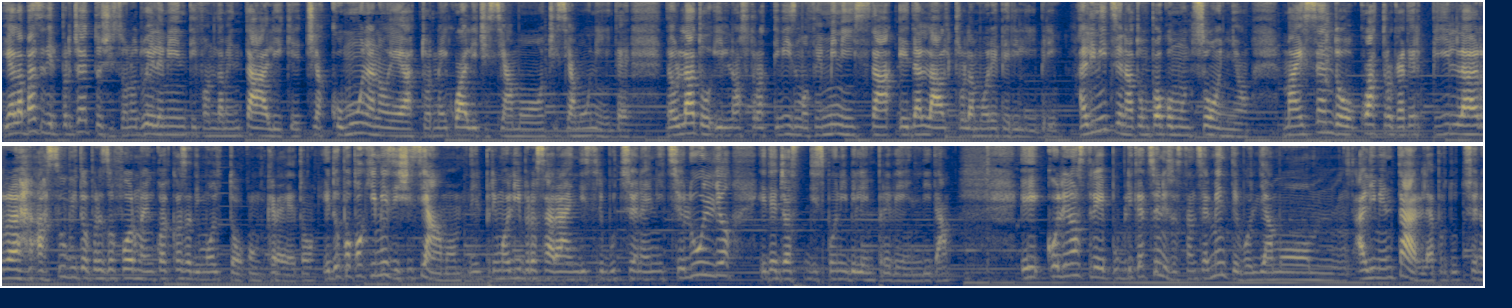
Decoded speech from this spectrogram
e alla base del progetto ci sono due elementi fondamentali che ci accomunano e attorno ai quali ci siamo, ci siamo unite. Da un lato il nostro attivismo femminista e dall'altro l'amore per i libri. All'inizio è nato un po' come un sogno, ma essendo quattro caterpillar ha subito preso forma in qualcosa di molto concreto. E dopo pochi mesi ci siamo. Il primo libro sarà in distribuzione a inizio luglio ed è già disponibile in prevendita. E con le nostre pubblicazioni sostanzialmente vogliamo alimentare la produzione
